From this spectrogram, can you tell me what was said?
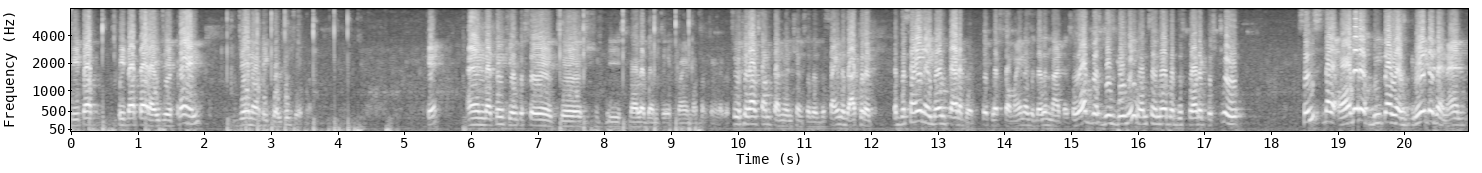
beta beta power ij prime j not equal to j prime. Okay, and I think you have to say j uh, should be smaller than j prime or something like that. So you should have some convention so that the sign is accurate. But the sign I don't care about. Okay, plus or minus it doesn't matter. So what does this give me? Once I know that this product is true, since my order of beta was greater than n,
